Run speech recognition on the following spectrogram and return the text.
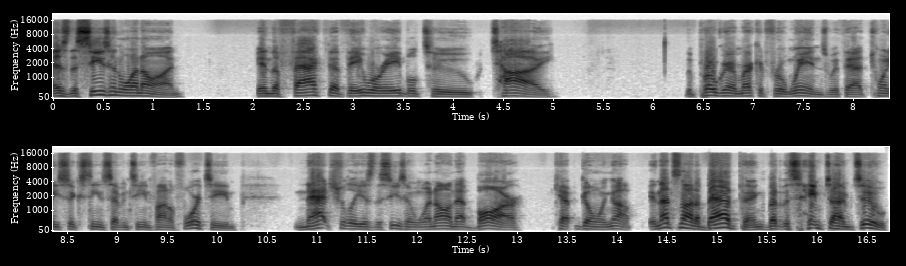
As the season went on, in the fact that they were able to tie the program record for wins with that 2016 17 Final Four team, naturally, as the season went on, that bar kept going up. And that's not a bad thing, but at the same time, too,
